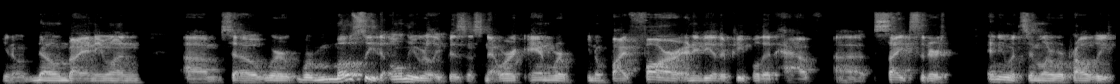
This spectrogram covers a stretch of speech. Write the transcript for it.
you know known by anyone. Um, so we're we're mostly the only really business network, and we're you know by far any of the other people that have uh, sites that are anyone similar. We're probably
